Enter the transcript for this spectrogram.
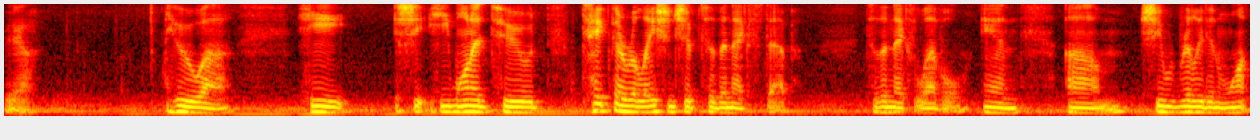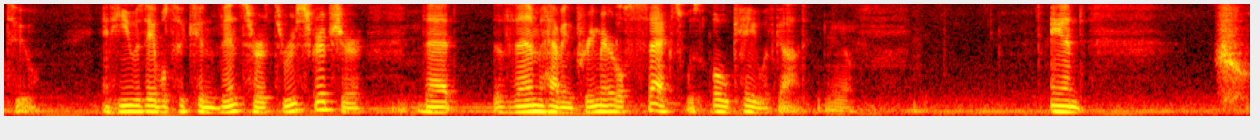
Yeah. Who uh, he she he wanted to take their relationship to the next step, to the next level, and um, she really didn't want to, and he was able to convince her through Scripture that them having premarital sex was okay with God, Yeah. and whew,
